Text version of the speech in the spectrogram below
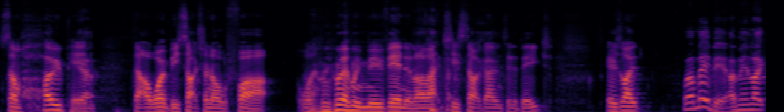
So I'm hoping Yeah. that I won't be such an old fart when we, when we move in and I'll actually start going to the beach. It's like Well, maybe. I mean, like,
